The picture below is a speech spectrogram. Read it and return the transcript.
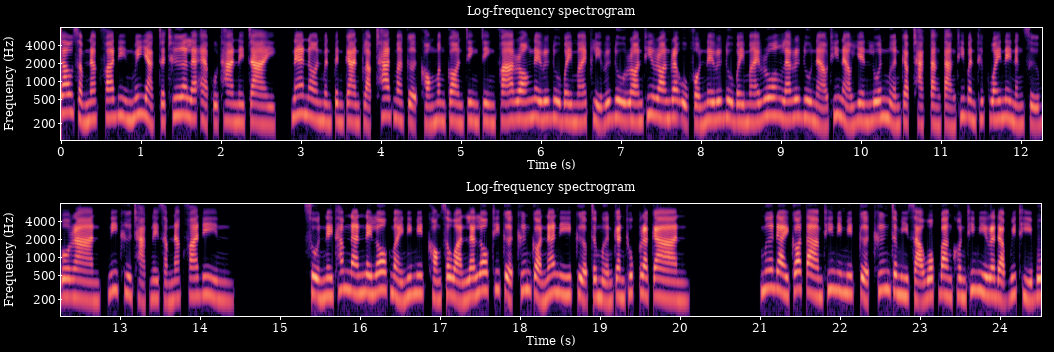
เจ้าสำนักฟ้าดินไม่อยากจะเชื่อและแอบอุทานในใจ แน่นอนมันเป็นการกลับชาติมาเกิดของมังกรจริง ๆ ฟ้าร้องในฤดูใบไม้ผลิฤดูร้อนที่ร้อนระอุฝนในฤดูใบไม้ร่วงและฤดูหนาวที่หนาวเย็นล้วนเหมือนกับฉากต่างๆ ที่บันทึกไว้ในหนังสือโบราณ นี่คือฉากในสำนักฟ้าดินส่วนในถ้ำนั้นในโลกใหม่นิมิตของสวรรค์และโลกที่เกิดขึ้นก่อนหน้านี้เกือบจะเหมือนกันทุกประการ เมื่อใดก็ตามที่นิมิตเกิดขึ้นจะมีสาวกบางคนที่มีระดับวิถีบู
